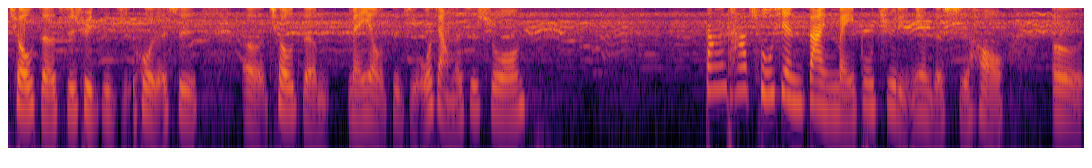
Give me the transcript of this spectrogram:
邱泽失去自己，或者是。呃，邱泽没有自己。我讲的是说，当他出现在每一部剧里面的时候，呃，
